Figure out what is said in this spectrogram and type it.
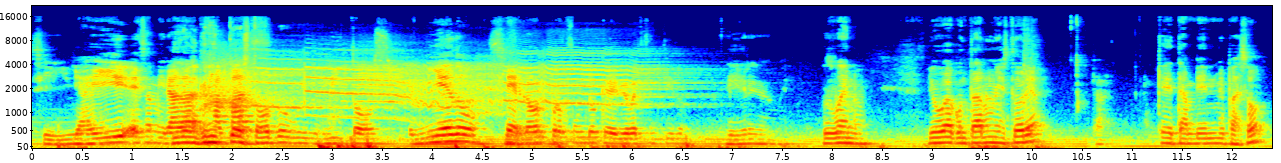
Sí. Y ahí esa mirada. gritos, jamás- todo, güey. gritos, el miedo, Sí. terror profundo que debió haber sentido. Verga, güey. Pues bueno, yo voy a contar una historia Claro. que también me pasó.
